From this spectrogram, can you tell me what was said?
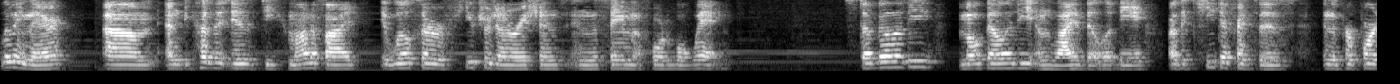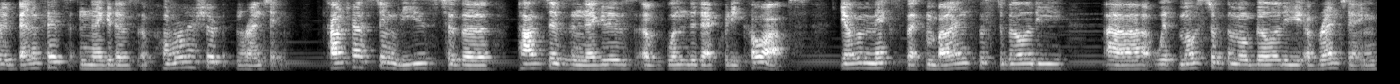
living there. Um, and because it is decommodified, it will serve future generations in the same affordable way. Stability, mobility, and liability are the key differences in the purported benefits and negatives of homeownership and renting. Contrasting these to the positives and negatives of limited equity co-ops, you have a mix that combines the stability uh, with most of the mobility of renting,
